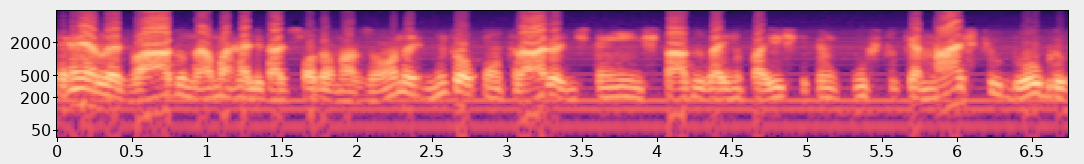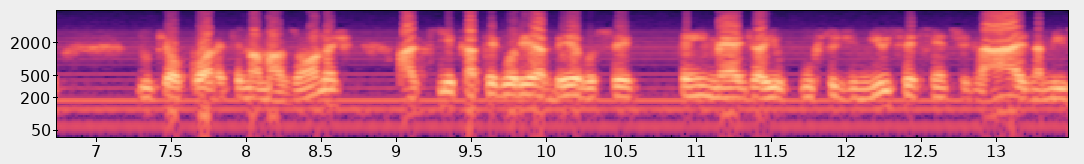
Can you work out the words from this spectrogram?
é elevado, não é uma realidade só do Amazonas, muito ao contrário, a gente tem estados aí no país que tem um custo que é mais que o dobro do que ocorre aqui no Amazonas. Aqui, categoria B, você tem em média aí o custo de R$ 1.600 a R$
